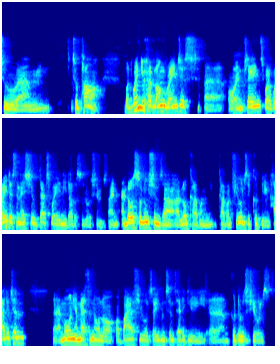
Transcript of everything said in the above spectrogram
to um, to power. But when you have long ranges uh, or in planes where weight is an issue, that's where you need other solutions, right? And those solutions are, are low carbon carbon fuels. It could be in hydrogen, uh, ammonia, methanol, or, or, biofuels, or even synthetically um, produced fuels.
